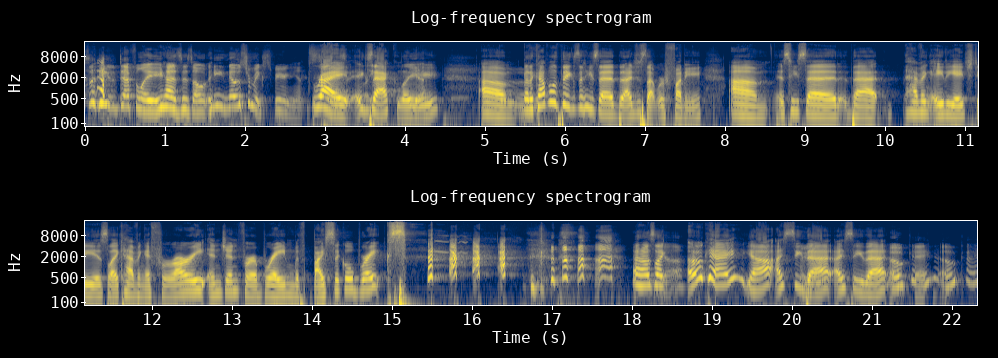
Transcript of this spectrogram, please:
So he definitely has his own. He knows from experience. Right, exactly. Um, but a couple of things that he said that I just thought were funny um, is he said that having ADHD is like having a Ferrari engine for a brain with bicycle brakes. and I was like, okay, yeah, I see that. I see that. Okay. Okay.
